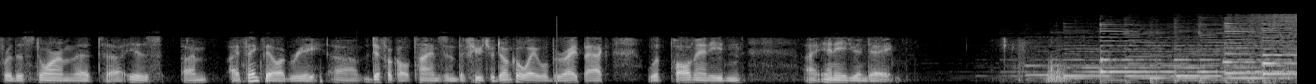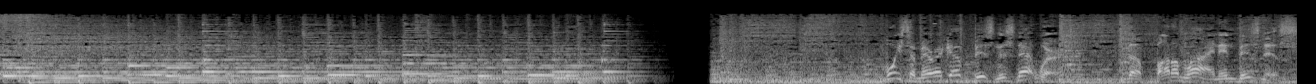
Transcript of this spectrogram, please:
for the storm that uh, is, um, I think they'll agree, uh, difficult times in the future. Don't go away. We'll be right back with Paul Van Eeden and Adrian Day. Voice America Business Network, the bottom line in business.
